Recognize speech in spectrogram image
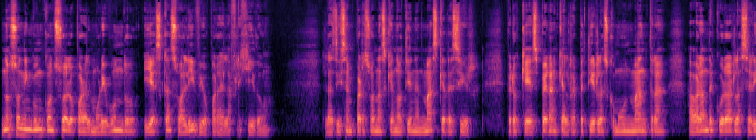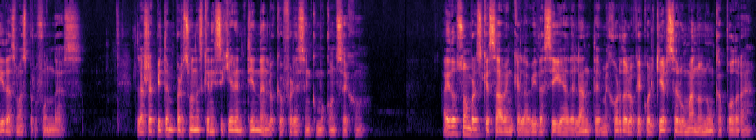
No son ningún consuelo para el moribundo y escaso alivio para el afligido. Las dicen personas que no tienen más que decir, pero que esperan que al repetirlas como un mantra habrán de curar las heridas más profundas. Las repiten personas que ni siquiera entienden lo que ofrecen como consejo. Hay dos hombres que saben que la vida sigue adelante mejor de lo que cualquier ser humano nunca podrá.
